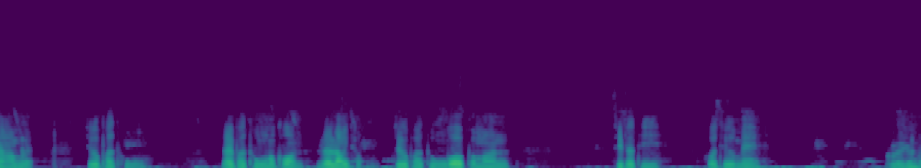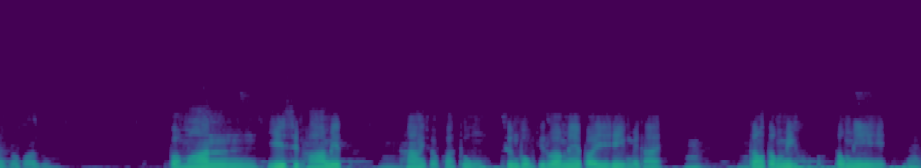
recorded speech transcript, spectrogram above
น้ำแหละ เจอผ้าถุง ได้ผ้าถุงมาก่อน แล้วหลังจากเจอผ้าถุงก็ประมาณสิบนาที ก็เจอแม่ใกล้กันไหมกับผ้าถุง ประมาณยี่สิบห้าเมตรอืมห่างจากผ้าถุง ซึ่งผมคิดว่าแม่ไปเองไม่ได้อืมอืมต้องต้องมีต้องมีอืม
